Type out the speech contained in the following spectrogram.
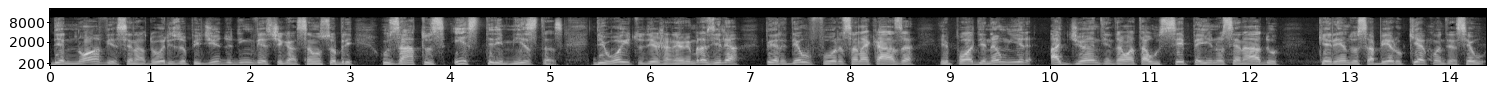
de nove senadores, o pedido de investigação sobre os atos extremistas de 8 de janeiro em Brasília perdeu força na casa e pode não ir adiante, então, a tal CPI no Senado, querendo saber o que aconteceu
